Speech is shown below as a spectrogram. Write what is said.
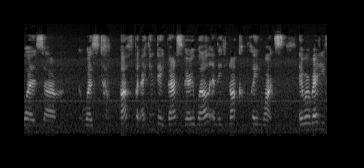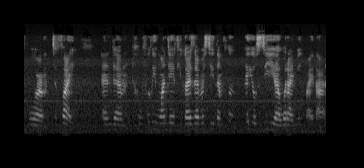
was um, was tough, but I think they advanced very well and they did not complain once. They were ready for um, to fight. And um, hopefully one day, if you guys ever see them play, you'll see uh, what I mean by that.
